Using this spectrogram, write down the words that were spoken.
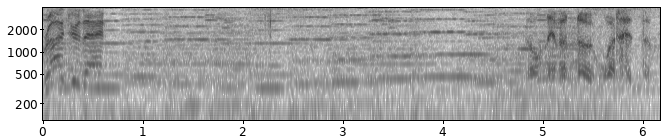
Roger that. They'll never know what hit them.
